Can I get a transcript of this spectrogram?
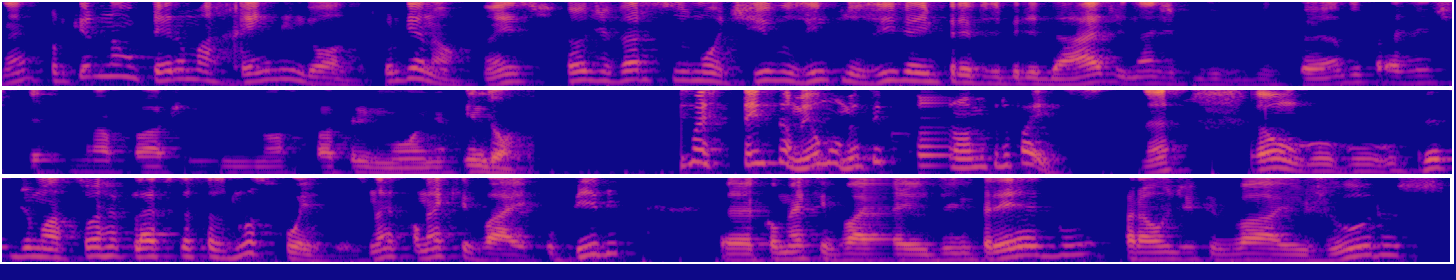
né, por que não ter uma renda em dólar? Por que não? Não é isso? Então, diversos motivos, inclusive a imprevisibilidade né, de, do, do câmbio, para a gente ter uma parte do nosso patrimônio em dólar mas tem também o momento econômico do país. Né? Então, o, o, preço de uma ação é reflexo dessas duas coisas. Né? Como é que vai o PIB, como é que vai o desemprego, para onde que vai os juros,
